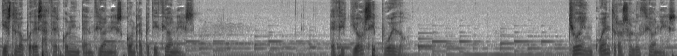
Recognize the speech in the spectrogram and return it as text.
Y esto lo puedes hacer con intenciones, con repeticiones. Decir, yo sí puedo, yo encuentro soluciones.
